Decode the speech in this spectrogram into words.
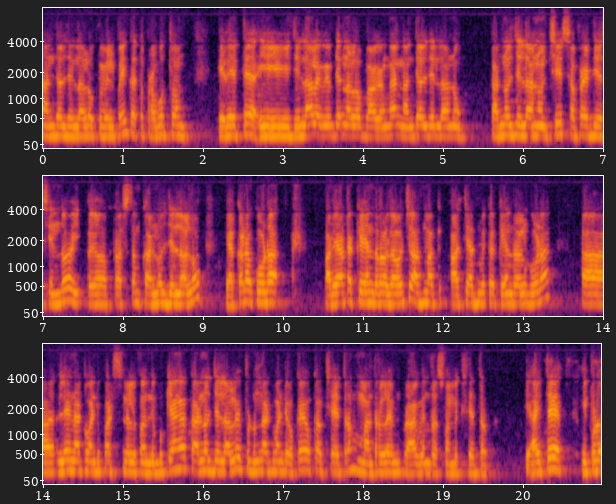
నంద్యాల జిల్లాలోకి వెళ్ళిపోయి గత ప్రభుత్వం ఏదైతే ఈ జిల్లాల విభజనలో భాగంగా నంద్యాల జిల్లాను కర్నూలు జిల్లా నుంచి సపరేట్ చేసిందో ప్రస్తుతం కర్నూలు జిల్లాలో ఎక్కడ కూడా పర్యాటక కేంద్రాలు కావచ్చు ఆత్మ- ఆధ్యాత్మిక కేంద్రాలు కూడా ఆ, లేనటువంటి పరిస్థితి నెలకొంది ముఖ్యంగా కర్నూలు జిల్లాలో ఇప్పుడు ఉన్నటువంటి ఒకే ఒక క్షేత్రం మంత్రాలయం రాఘవేంద్ర స్వామి క్షేత్రం. అయితే ఇప్పుడు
